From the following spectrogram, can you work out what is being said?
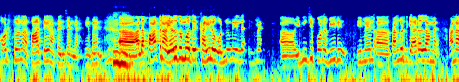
கோட்ஸ்ல நான் பாட்டே நான் செஞ்சேங்க. இமேன் அந்த பாட்டு நான் எழுதும் போது கையில ஒண்ணுமே இல்ல. இமேன் இடிஞ்சு போன வீடு. இமேன் தங்குறதுக்கு இடம் இல்லாம. ஆனா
